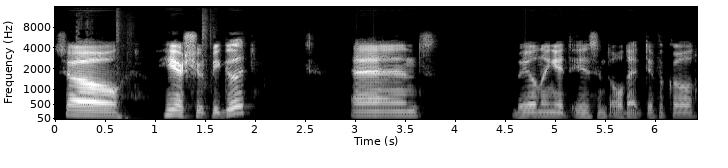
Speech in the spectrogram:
So here should be good and building it isn't all that difficult.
